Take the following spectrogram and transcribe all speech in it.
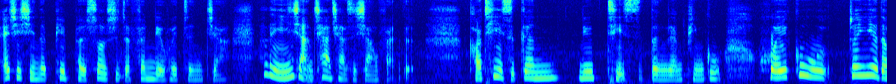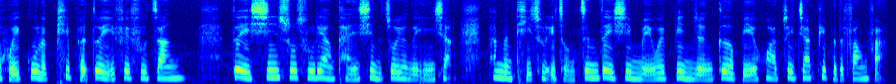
，H 型的 PEEP 受试者分流会增加。它的影响恰恰是相反的。Cortis 跟 Nutis 等人评估回顾专业的回顾了 PEEP 对于肺复张。对新输出量弹性的作用的影响，他们提出了一种针对性、每位病人个别化、最佳 PEEP 的方法，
